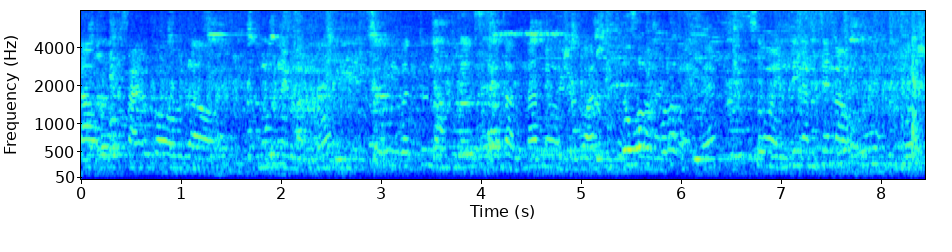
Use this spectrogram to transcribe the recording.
ನಾವು ಸಾಯಿಬಾಬಾ ಅವರ ಮೂರನೇ ಮಗಳು. ಸೊ ಇವತ್ತು ನಮ್ಮ ದೇವಸ್ಥಾನದ ಹದಿನಾರನೇ ವರ್ಷದ ವಾರ್ಷಿಕೋತ್ಸವ ನಡೀತಾ ಸೊ ಎಂದಿನಂತೆ ನಾವು ವರ್ಷ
